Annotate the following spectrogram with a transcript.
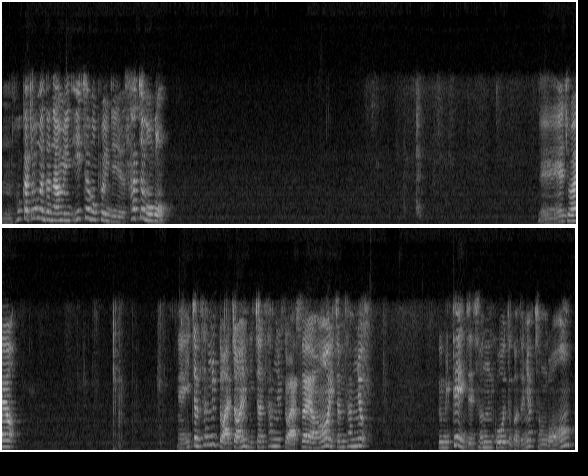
음, 호가 조금만 더 나오면 2차 목표 이제 4.50. 네, 좋아요. 네, 2.36도 왔죠? 2.36도 왔어요. 2.36. 그 밑에 이제 전고드거든요. 전고.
